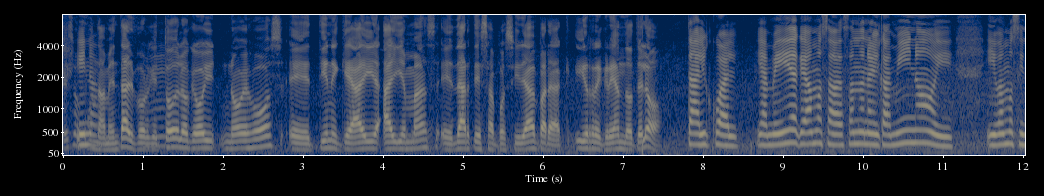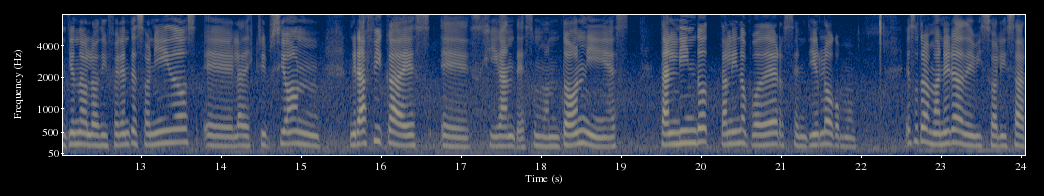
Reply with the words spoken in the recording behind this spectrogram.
Eso es fundamental, porque todo lo que hoy no ves vos, eh, tiene que hay, alguien más darte esa posibilidad para ir recreándotelo. Tal cual. Y a medida que vamos avanzando en el camino y, vamos sintiendo los diferentes sonidos, eh, la descripción gráfica es, es, gigante, es un montón y es tan lindo, tan lindo poder sentirlo como... Es otra manera de visualizar.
